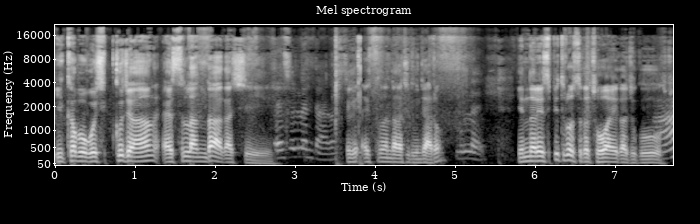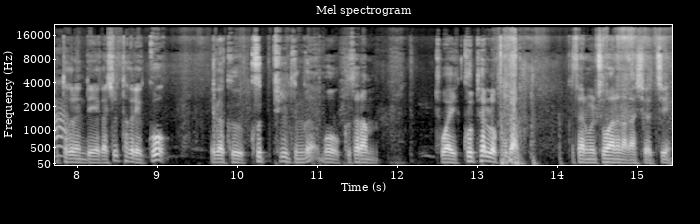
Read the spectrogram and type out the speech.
이카보고 19장 에슬란다 아가씨. 에슬란드 알아? 여기 에슬란다 아가씨 누군지 알아? 몰라요. 옛날에 스피트로스가 좋아해가지고 아. 좋다 그랬는데 얘가 싫다 그랬고 얘가 그 굿필드인가 뭐 그 사람 좋아해 굿펠로 부간 그 사람을 좋아하는 아가씨였지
